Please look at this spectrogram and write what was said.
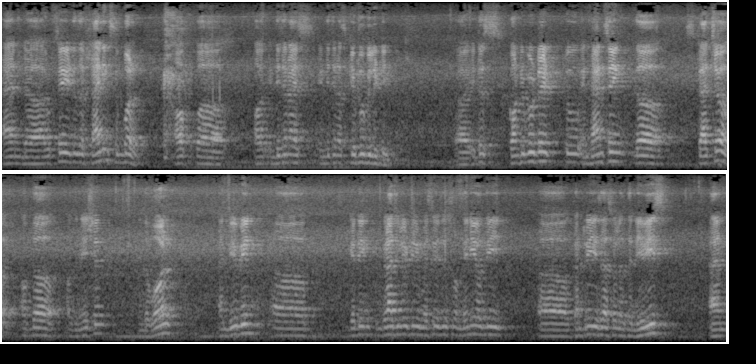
and uh, I would say it is a shining symbol of uh, our indigenous indigenous capability. Uh, it has contributed to enhancing the stature of the of the nation in the world, and we've been uh, getting congratulatory messages from many of the uh, countries as well as the navies, and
